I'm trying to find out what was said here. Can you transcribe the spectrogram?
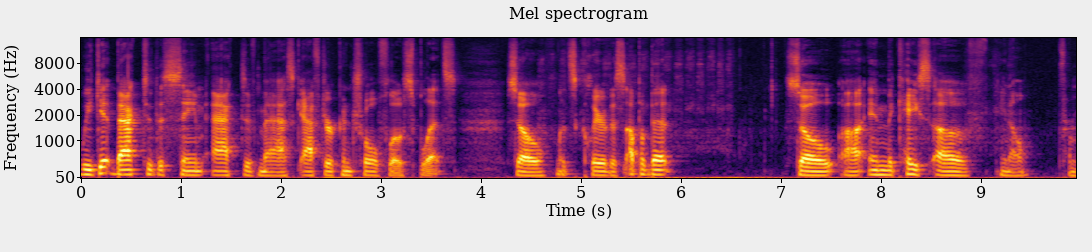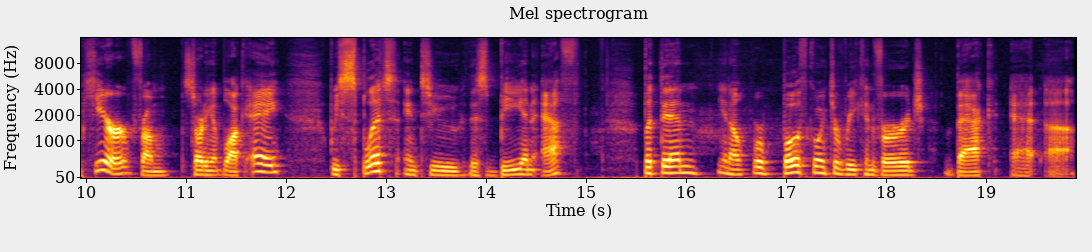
we get back to the same active mask after control flow splits. So let's clear this up a bit. So uh, in the case of, you know, from here, from starting at block A, we split into this B and F, but then, you know, we're both going to reconverge back at uh,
